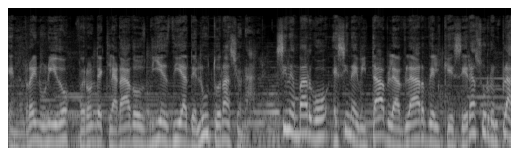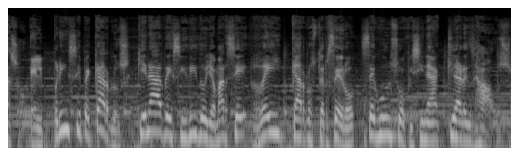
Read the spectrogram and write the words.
en el Reino Unido, fueron declarados 10 días de luto nacional. Sin embargo, es inevitable hablar del que será su reemplazo, el príncipe Carlos, quien ha decidido llamarse Rey Carlos III según su oficina Clarence House.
